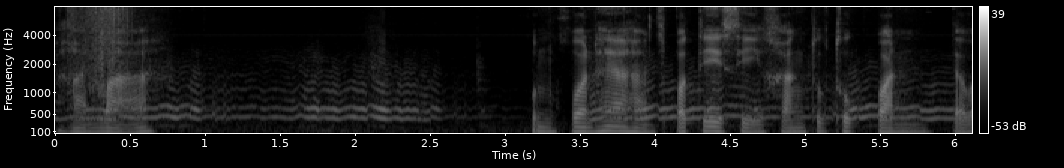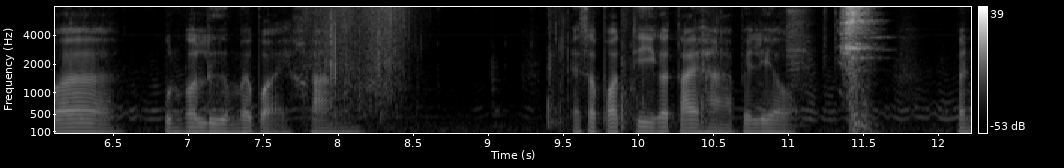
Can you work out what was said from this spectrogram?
อาหารหมา ควรให้อาหารสปอตตี้สี่ครั้งทุกๆวัน แต่ว่าคุณก็ลืมบ่อยๆครั้ง และสปอตตี้ก็ตายหาไปเร็ว มัน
